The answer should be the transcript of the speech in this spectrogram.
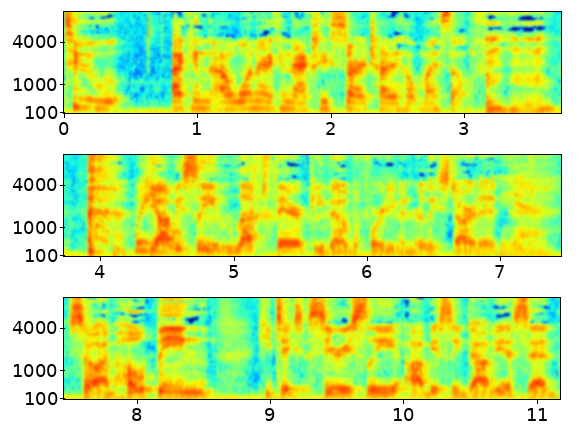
to i can i want to i can actually start trying to help myself mm-hmm He hope. obviously left therapy though before it even really started. Yeah. So I'm hoping he takes it seriously. Obviously, Davia said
